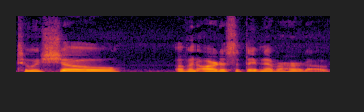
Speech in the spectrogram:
to a show of an artist that they've never heard of.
